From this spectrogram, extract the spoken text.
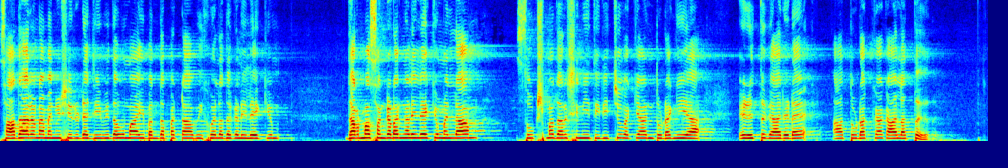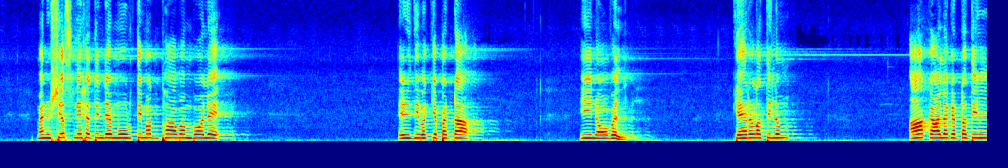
സാധാരണ മനുഷ്യരുടെ ജീവിതവുമായി ബന്ധപ്പെട്ട വിഹ്വലതകളിലേക്കും ധർമ്മസങ്കടങ്ങളിലേക്കുമെല്ലാം സൂക്ഷ്മദർശിനി തിരിച്ചു വയ്ക്കാൻ തുടങ്ങിയ എഴുത്തുകാരുടെ ആ തുടക്കകാലത്ത് മനുഷ്യസ്നേഹത്തിന്റെ മൂർത്തിമദ്ഭാവം പോലെ എഴുതി വയ്ക്കപ്പെട്ട ഈ നോവൽ കേരളത്തിലും ആ കാലഘട്ടത്തിൽ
